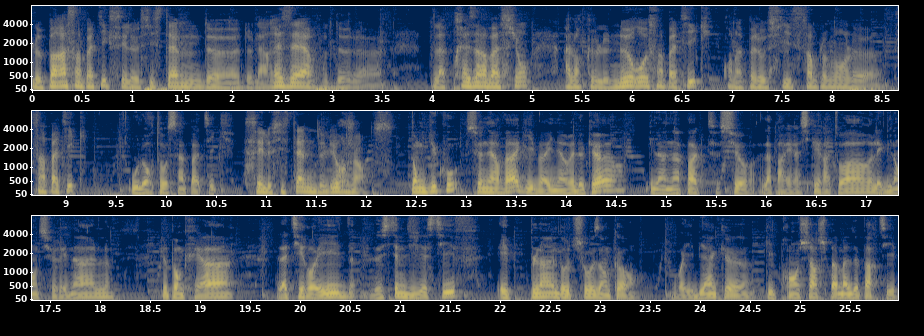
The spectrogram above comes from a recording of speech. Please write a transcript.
Le parasympathique c'est le système de, de la réserve, de la, de la préservation, alors que le neurosympathique, qu'on appelle aussi simplement le sympathique, ou l'orthosympathique. c'est le système de l'urgence. Donc du coup, ce nerf vague, il va énerver le cœur, il a un impact sur l'appareil respiratoire, les glandes surrénales, le pancréas, la thyroïde, le système digestif et plein d'autres choses encore. Vous voyez bien que- qu'il prend en charge pas mal de parties.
